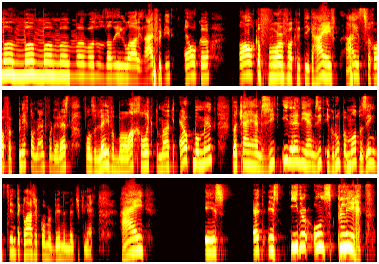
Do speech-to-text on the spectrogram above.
man, man, man, man, man. Wat was dat hilarisch. Hij verdient elke elke vorm van kritiek. Hij, heeft, hij is gewoon verplicht om hem voor de rest van ons leven belachelijk te maken. Elk moment dat jij hem ziet, iedereen die hem ziet, ik roep hem op, zing Sinterklaasje, kom er binnen met je knecht. Hij is, het is ieder ons plicht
